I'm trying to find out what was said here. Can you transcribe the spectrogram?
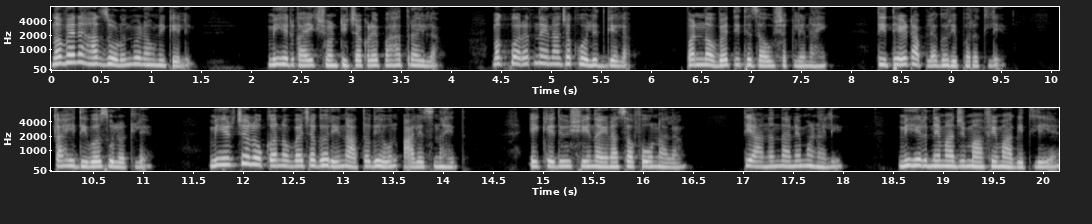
नव्याने हात जोडून विनवणी केली. मिहीर काही क्षण तिच्याकडे पाहत राहिला. मग परत नैनाच्या खोलीत गेला. पण नव्या तिथे जाऊ शकले नाही. ती थेट आपल्या घरी परतली. काही दिवस उलटले. मिहीरचे लोक नव्याच्या घरी नातं घेऊन आलेच नाहीत. एके दिवशी नैनाचा फोन आला. ती आनंदाने म्हणाली मिहीरने माझी माफी मागितली आहे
